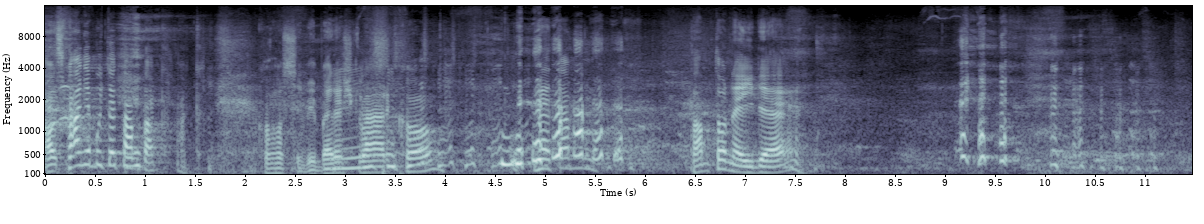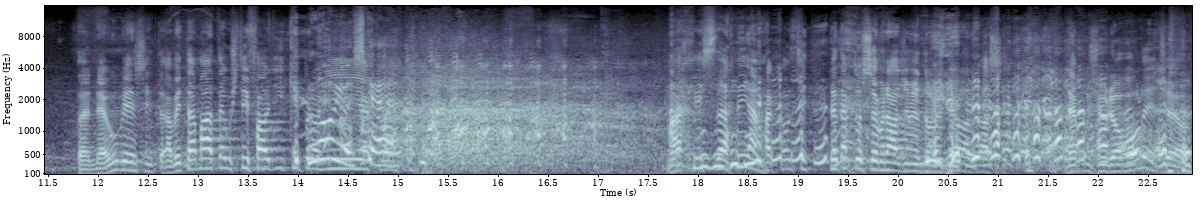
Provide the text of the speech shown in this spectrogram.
Ale schválně buďte tam, tak, tak. Koho si vybereš, Klárko? Ne, tam, tam to nejde. To je neuvěřitelné. A vy tam máte už ty faldíky pro No ní ještě. jako nachystaný a na konci. Ne, tak to jsem rád, že mě to nedělal. to Asi nemůžu dovolit, že jo.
